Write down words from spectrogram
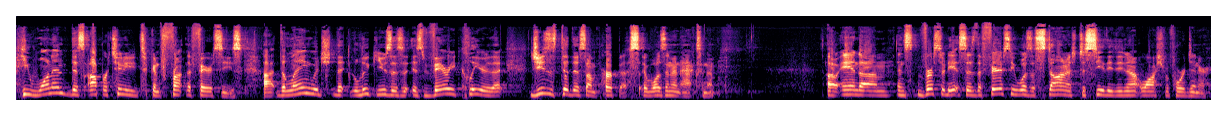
he wanted this opportunity to confront the Pharisees. Uh, the language that Luke uses is very clear that Jesus did this on purpose, it wasn't an accident. Oh, and um, in verse 38 says, The Pharisee was astonished to see they did not wash before dinner.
